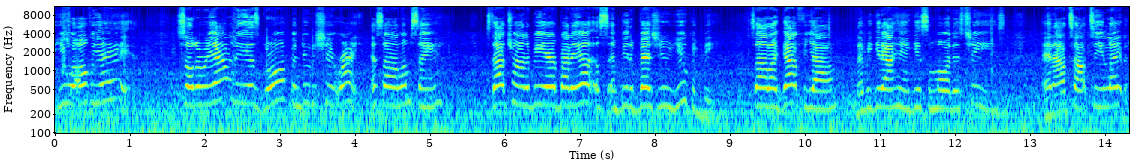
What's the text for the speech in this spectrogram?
you were over your head. So the reality is grow up and do the shit right. That's all I'm saying. Stop trying to be everybody else and be the best you you can be. That's all I got for y'all. Let me get out here and get some more of this cheese. And I'll talk to you later.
